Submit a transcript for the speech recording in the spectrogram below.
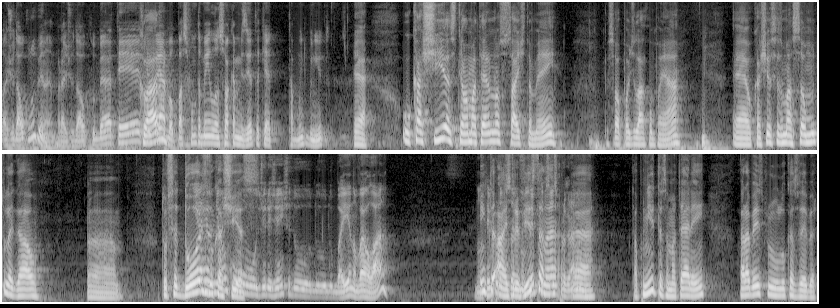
ajudar o clube, né? Pra ajudar o clube a ter, ter Claro. verba. O Passo Fundo também lançou a camiseta, que é- tá muito bonito. É. O Caxias tem uma matéria no nosso site também. O pessoal pode ir lá acompanhar. É, o Caxias fez uma ação muito legal. Ah, torcedores a do Caxias. O dirigente do, do, do Bahia não vai rolar? Não Então, a produção- entrevista, não tem né? É. Tá bonita essa matéria, hein? Parabéns pro Lucas Weber.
